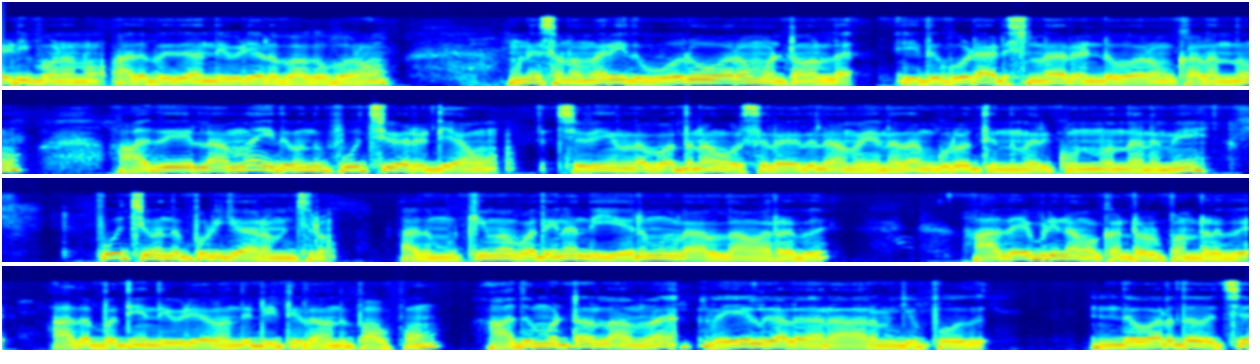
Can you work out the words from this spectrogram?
ரெடி பண்ணணும் அதை பற்றி தான் இந்த வீடியோவில் பார்க்க போகிறோம் முன்னே சொன்ன மாதிரி இது ஒரு உரம் மட்டும் இல்லை இது கூட அடிஷ்னலாக ரெண்டு உரம் கலந்தும். அது இல்லாமல் இது வந்து பூச்சி வெரைட்டியாகவும் செடிகளில் பார்த்தோன்னா ஒரு சில இதில் நம்ம என்ன தான் growth இந்த மாதிரி கொண்டு வந்தாலுமே பூச்சி வந்து பிடிக்க ஆரம்பிச்சிடும் அது முக்கியமாக பார்த்திங்கன்னா இந்த எறும்புகளால் தான் வர்றது. அதை எப்படி நம்ம கண்ட்ரோல் பண்ணுறது அதை பற்றி இந்த வீடியோவில் வந்து டீட்டெயிலாக வந்து பார்ப்போம். அது மட்டும் இல்லாமல் வெயில் காலம் வேறு ஆரம்பிக்க போகுது. இந்த உரத்தை வச்சு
